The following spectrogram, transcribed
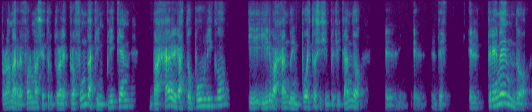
programas de reformas estructurales profundas que impliquen bajar el gasto público y, ir bajando impuestos y simplificando el, tremendo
